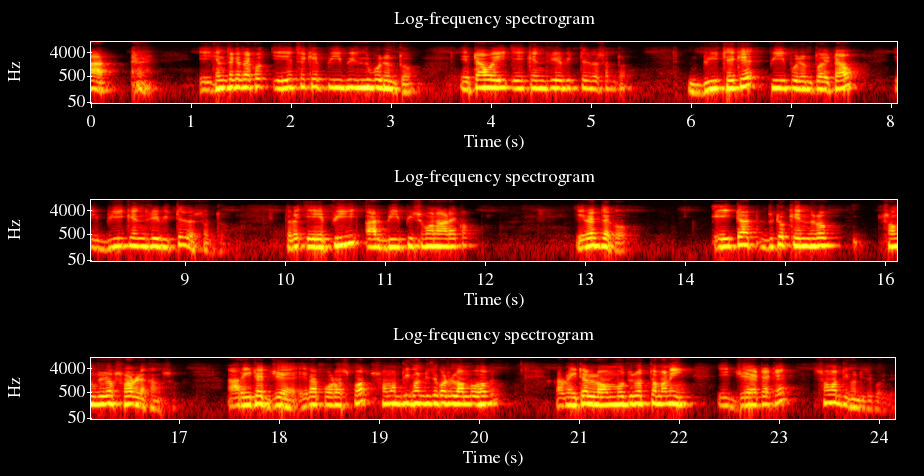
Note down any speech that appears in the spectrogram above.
আর এইখান থেকে দেখো এ থেকে পি বিন্দু পর্যন্ত, এটাও এই এ কেন্দ্রীয় বৃত্তের ব্যাসার্ধ। বি থেকে পি পর্যন্ত, এটাও এই বি কেন্দ্রীয় বৃত্তের ব্যাসার্ধ। তাহলে এপি আর বিপি সমান আর একক। এবার দেখো এইটা দুটো কেন্দ্র সংযোজক সরলেখাংশ আর এইটা জ্যা, এরা পরস্পর সমদ্বিখণ্ডিত করে লম্ব হবে। কারণ এটার লম্ব দূরত্ব মানেই এই জ্যাটাকে সমদ্বিখণ্ডিত করবে।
